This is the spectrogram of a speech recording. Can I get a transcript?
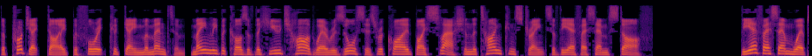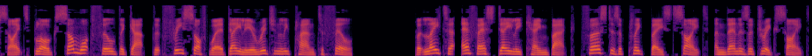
the project died before it could gain momentum, mainly because of the huge hardware resources required by Slash and the time constraints of the FSM staff. The FSM website's blog somewhat filled the gap that Free Software Daily originally planned to fill. But later, FS Daily came back, first as a Pligg-based site, and then as a Drigg site.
